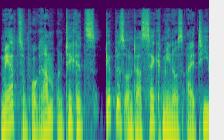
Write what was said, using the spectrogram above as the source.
Mehr zu Programm und Tickets gibt es unter sec-it.heise.de.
